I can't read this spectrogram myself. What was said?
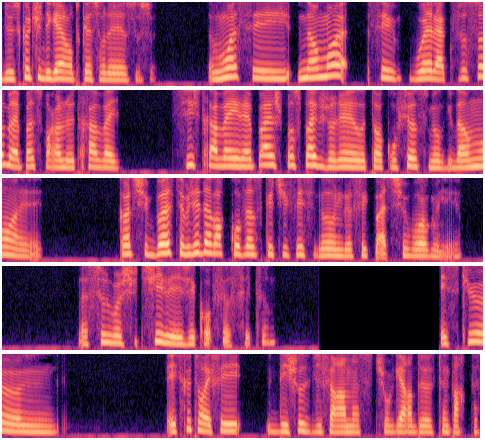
De ce que tu dégages en tout cas sur les sociaux. Moi, c'est. Non, moi, c'est. Ouais, la confiance, elle passe par le travail. Si je travaillerais pas, je pense pas que j'aurais autant confiance, mais évidemment, euh, quand tu bosses, es obligé d'avoir confiance ce que tu fais, sinon on ne le fait pas, tu vois. Mais bien sûr, moi, je suis chill et j'ai confiance, c'est tout. Est-ce que. Euh, est-ce que tu aurais fait des choses différemment si tu regardes ton parcours?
